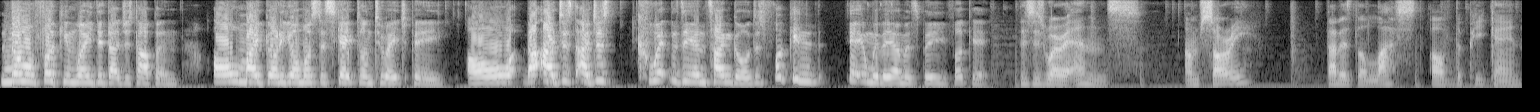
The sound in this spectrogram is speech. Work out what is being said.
No fucking way did that just happen. Oh my god, he almost escaped on 2 HP. Oh, that I just I just quit the de-entangle. Just fucking hit him with the MSB. Fuck it. This is where it ends. I'm sorry. That is the last of the PKing.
